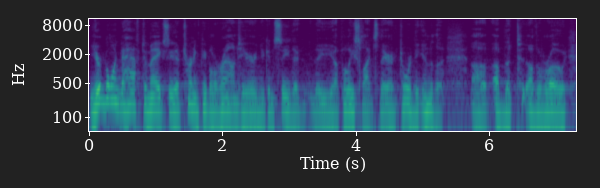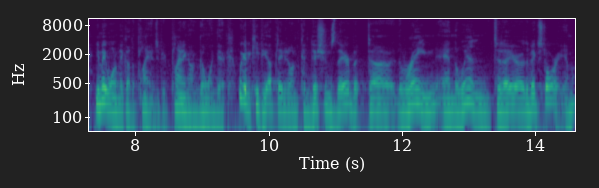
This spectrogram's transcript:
you're going to have to make, see, they're turning people around here and you can see the, the uh, police lights there toward the end of the, uh, of, the, of the road. You may want to make other plans if you're planning on going there. We're going to keep you updated on conditions there, but uh, the rain and the wind today are the big story, Emma.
